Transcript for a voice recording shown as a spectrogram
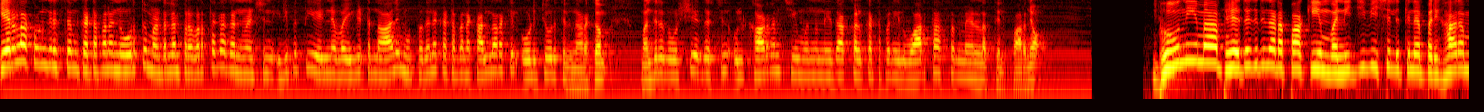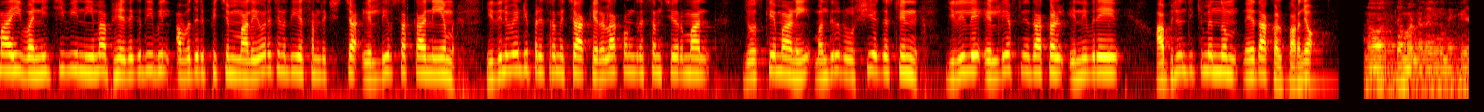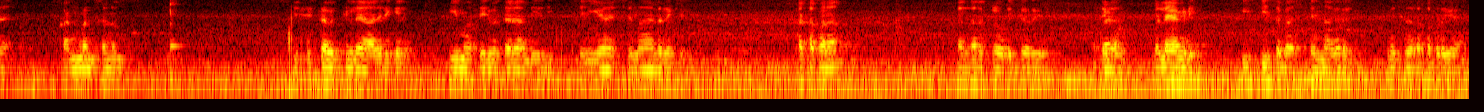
Kerala Congress M Kattappana north മണ്ഡലം പ്രവർത്തക convention ഇരുപത്തിയേഴിന് വൈകിട്ട് നാല് മുപ്പതിന് കട്ടപ്പന കല്ലറക്കിൽ ഓഡിറ്റോറിയത്തിൽ നടക്കും. മന്ത്രി റോഷി അഗസ്റ്റിൻ ഉദ്ഘാടനം ചെയ്യുമെന്ന് നേതാക്കൾ കട്ടപ്പനയിൽ വാർത്താ സമ്മേളനത്തിൽ പറഞ്ഞു. ഭൂനിയമ ഭേദഗതി നടപ്പാക്കിയും വന്യജീവി ശല്യത്തിന് പരിഹാരമായി വന്യജീവി നിയമ ഭേദഗതി ബിൽ അവതരിപ്പിച്ചും മലയോര ജനതയെ സംരക്ഷിച്ച എൽ ഡി എഫ് സർക്കാരിനെയും ഇതിനുവേണ്ടി പരിശ്രമിച്ച Kerala Congress M chairman Jose K Mani മന്ത്രി റോഷി അഗസ്റ്റിൻ ജില്ലയിലെ എൽ ഡി എഫ് നേതാക്കൾ എന്നിവരെ അഭിനന്ദിക്കുമെന്നും നേതാക്കൾ പറഞ്ഞു. നോർത്ത് മണ്ഡലം കമ്മിറ്റിയുടെ കൺവെൻഷനും വിശിഷ്ട വ്യക്തികളെ ആദരിക്കലും. ഈ മാസം ഇരുപത്തേഴാം തീയതി ശനിയാഴ്ച നാലരയ്ക്ക് Kattappana Kallarakkal auditorium Vellayankadi E T Sebastian നഗറിൽ വെച്ച് നടത്തപ്പെടുകയാണ്.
